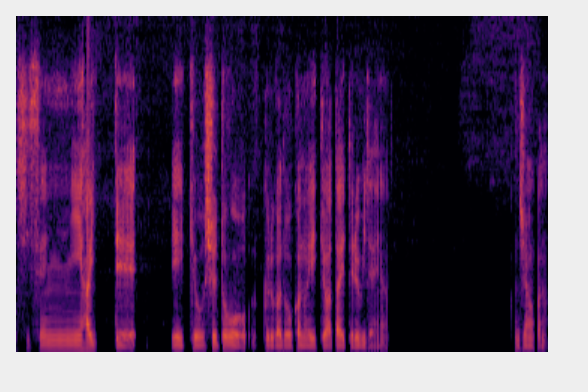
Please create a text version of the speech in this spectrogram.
視線に入って影響、シュートを来るかどうかの影響を与えてるみたいな感じなのかな。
